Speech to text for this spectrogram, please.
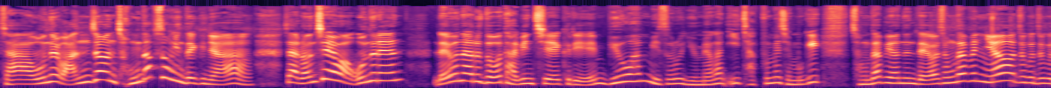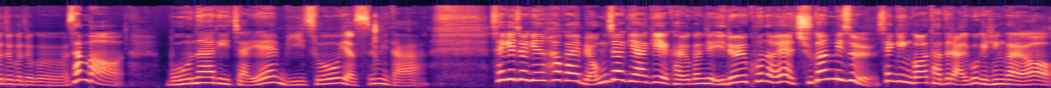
자, 오늘 완전 정답송인데 그냥. 자, 런치의 여왕 오늘은 레오나르도 다빈치의 그림 묘한 미소로 유명한 이 작품의 제목이 정답이었는데요. 정답은요. 두구두구두구두구. 3번 모나리자의 미소였습니다. 세계적인 화가의 명작 이야기 가요강제 일요일 코너에 주간 미술 생긴 거 다들 알고 계신가요?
